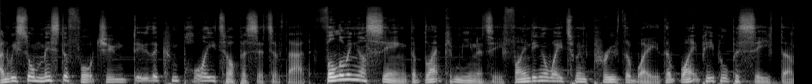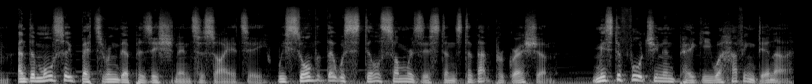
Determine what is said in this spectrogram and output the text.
and we saw Mr. Fortune do the complete opposite of that, following us seeing the black community finding a way to improve the way that white people perceived them, and them also bettering their position in society. We saw that there was still some resistance to that progression. Mr. Fortune and Peggy were having dinner,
